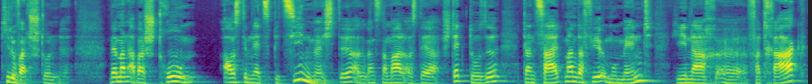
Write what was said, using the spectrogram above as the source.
Kilowattstunde. Wenn man aber Strom aus dem Netz beziehen möchte, also ganz normal aus der Steckdose, dann zahlt man dafür im Moment je nach äh, Vertrag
